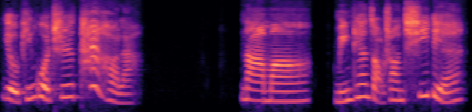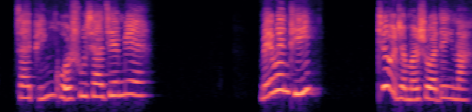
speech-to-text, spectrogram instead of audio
有苹果吃太好了。那么明天早上七点在苹果树下见面，没问题，就这么说定了。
